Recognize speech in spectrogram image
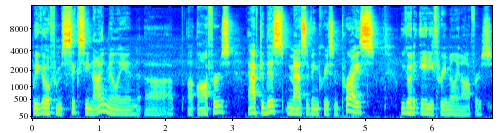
we go from 69 million uh, offers. After this massive increase in price, we go to 83 million offers.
